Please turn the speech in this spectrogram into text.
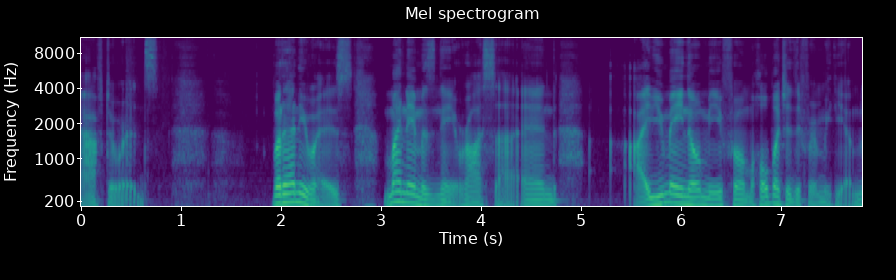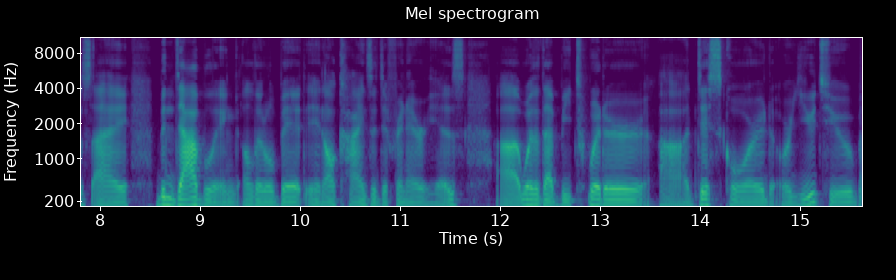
afterwards. But anyways, my name is Nate Rasa and I, you may know me from a whole bunch of different mediums. I've been dabbling a little bit in all kinds of different areas, uh, whether that be Twitter, uh, Discord, or YouTube.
